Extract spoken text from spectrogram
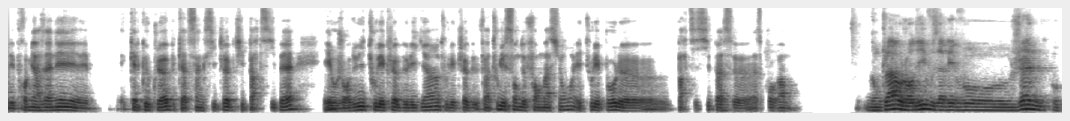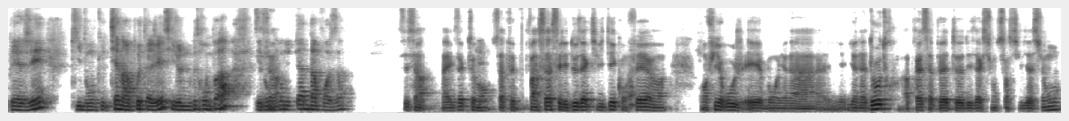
les premières années, quelques clubs, 4, 5, 6 clubs qui participaient. Et mmh. aujourd'hui, tous les clubs de Ligue 1, tous les, clubs, enfin, tous les centres de formation et tous les pôles euh, participent à ce, à ce, programme. Donc là, aujourd'hui, vous avez vos jeunes au PSG qui donc tiennent un potager, si je ne me trompe pas, et donc font du cadre d'impro, C'est ça, exactement. Ça, fait, enfin, ça c'est les deux activités qu'on fait euh, en fil rouge. Et bon, il y en a, il y en a d'autres. Après, ça peut être des actions de sensibilisation.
